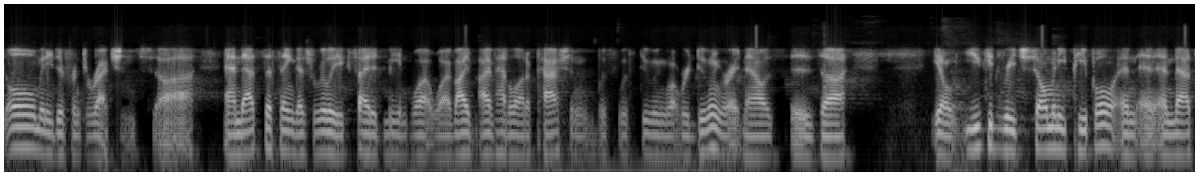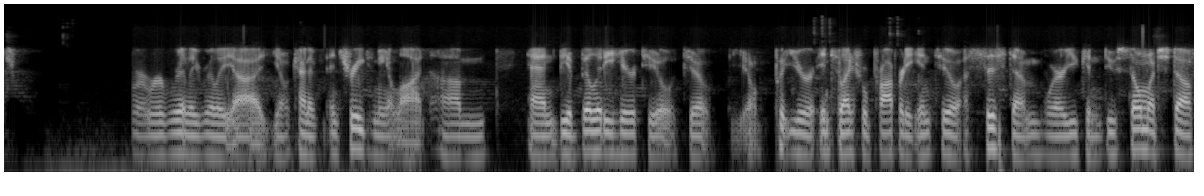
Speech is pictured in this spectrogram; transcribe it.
so many different directions. Uh, and that's the thing that's really excited me and what why I've, I've had a lot of passion with, with doing what we're doing right now is, is uh, you know, you could reach so many people and, and, and that's where we're really, really, uh, you know, kind of intrigues me a lot. Um, and the ability here to, to, you know, put your intellectual property into a system where you can do so much stuff.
